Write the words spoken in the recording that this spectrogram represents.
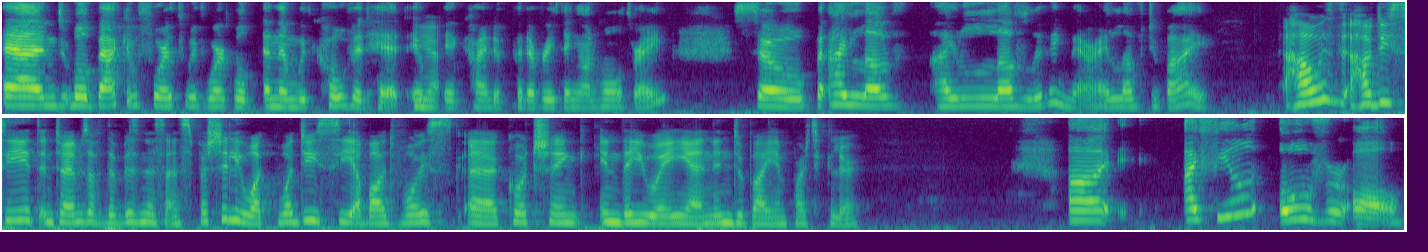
and well, back and forth with work. Well, and then with COVID hit, it, Yeah. it kind of put everything on hold, right? So, but I love, I love living there. I love Dubai. How is how do you see it in terms of the business and especially what what do you see about voice uh, coaching in the UAE and in Dubai in particular? Uh, I feel overall,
